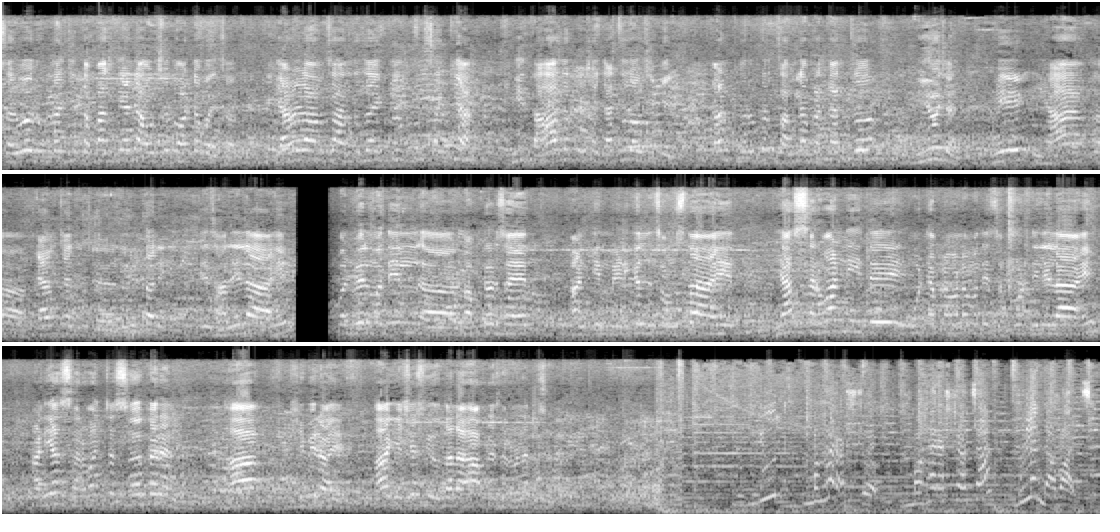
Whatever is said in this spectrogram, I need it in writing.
सर्व रुग्णांची तपासणी आणि औषध वाटप व्हायचं. यावेळेला आमचा अंदाज आहे की ही संख्या ही दहा हजारपेक्षा जास्त जाऊ शकेल. कारण खरोखर चांगल्या प्रकारचं नियोजन हे ह्या कॅम्पच्या निमित्ताने हे झालेलं आहे. पनवेलमधील डॉक्टर्स आहेत आणखी मेडिकल संस्था आहेत. ह्या सर्वांनी इथे मोठ्या प्रमाणामध्ये सपोर्ट दिलेला आहे. आणि या सर्वांच्या सहकार्याने हा शिबिर आहे. हा यशस्वी होताना हा आपल्या सर्वांना दिसत आहे. युथ महाराष्ट्र. महाराष्ट्राचा बुलंद आवाज.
